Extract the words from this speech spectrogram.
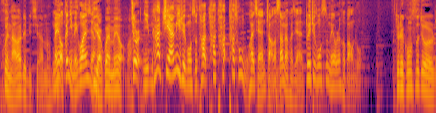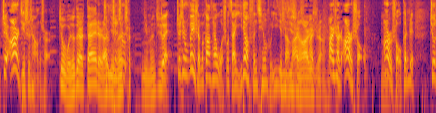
会拿到这笔钱吗？没有，跟你没关系，一点关系没有吧？就是你看 GME 这公司，它它它它从五块钱涨到三百块钱，对这公司没有任何帮助。就这公司就是这二级市场的事儿，就我就在这待着，然后你们你们去对，这就是为什么刚才我说咱一定要分清楚一级市场、二级市场。二级市场是二手，二手跟这就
